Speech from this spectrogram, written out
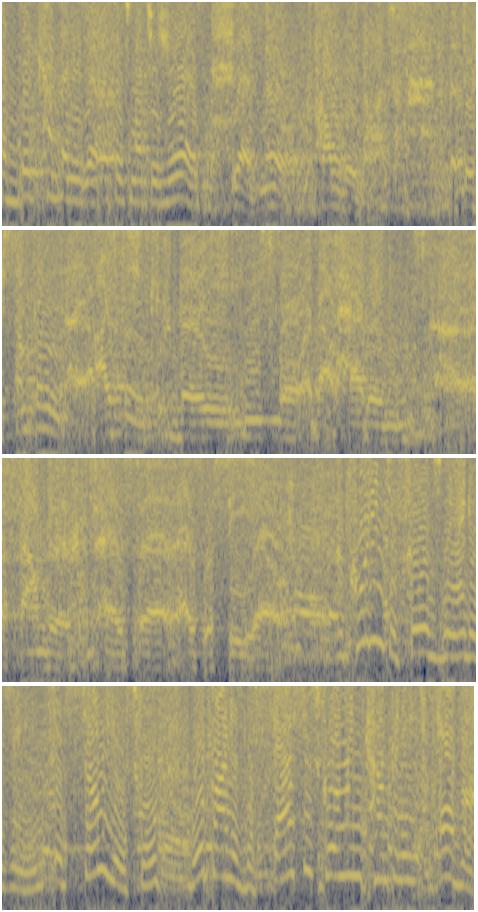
Of big companies are worth as much as yours. Yes, no, probably not. But there's something I I think very useful about having uh, a founder as the as the CEO. According to Forbes magazine, it's so useful, Groupon is the fastest growing company ever.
